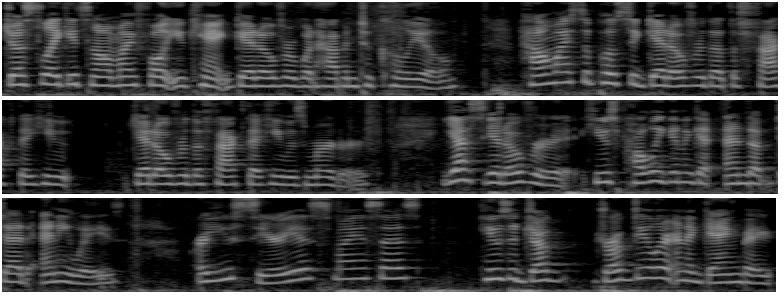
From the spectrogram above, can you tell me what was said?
Just like it's not my fault you can't get over what happened to Khalil. How am I supposed to get over that the fact that he get over the fact that he was murdered? Yes, get over it. He was probably going to get end up dead anyways. Are you serious? Maya says. He was a drug drug dealer and a gangbang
